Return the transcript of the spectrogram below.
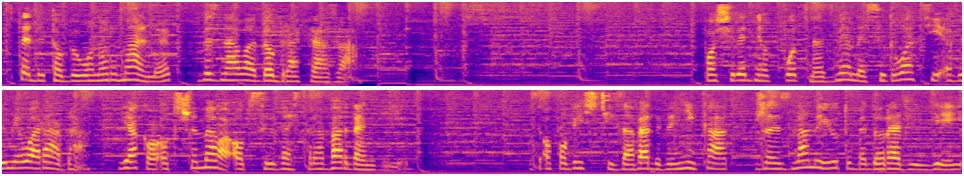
Wtedy to było normalne, wyznała dobra fraza. Pośrednio wpływ na zmianę sytuacji Ewy miała rada, jaką otrzymała od Sylwestra Wardęgi. Z opowieści Zawady wynika, że znany YouTube doradził jej,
